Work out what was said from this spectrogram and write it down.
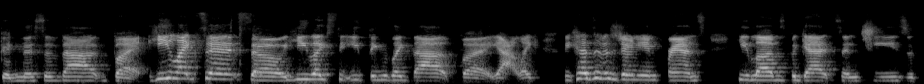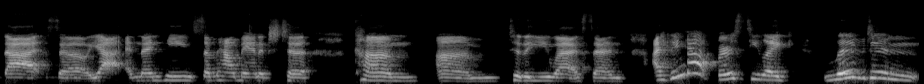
goodness of that but he likes it so he likes to eat things like that but yeah like because of his journey in france he loves baguettes and cheese with that so yeah and then he somehow managed to come um to the us and i think at first he like lived in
